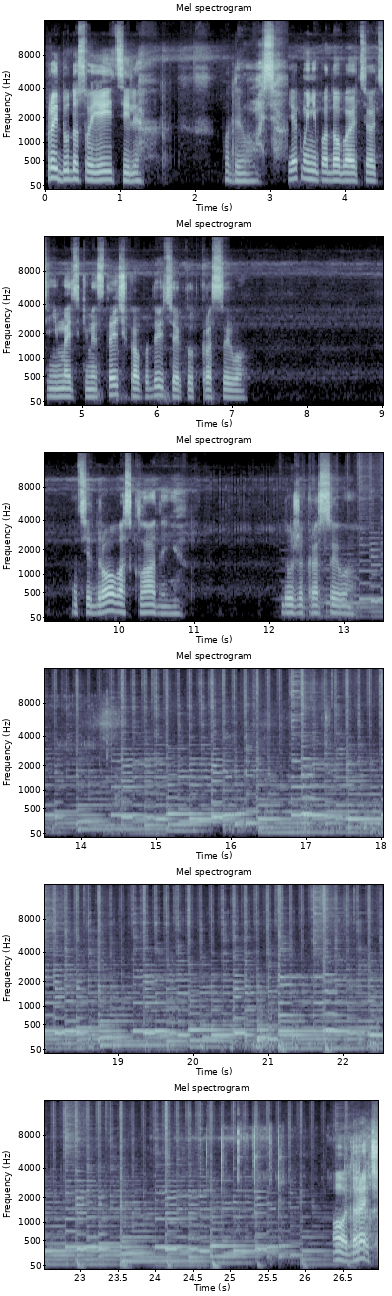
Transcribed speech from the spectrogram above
прийду до своєї цілі. Подивимося. Як мені подобаються ці німецькі містечка, подивіться, як тут красиво. Оці дрова складені. Дуже красиво. О, до речі,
